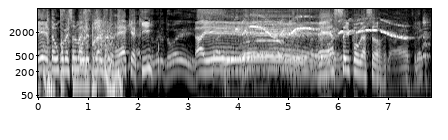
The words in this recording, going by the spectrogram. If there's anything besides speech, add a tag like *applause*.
Aê, estamos começando mais um episódio do REC aqui. Número 2. Aê! É essa a empolgação. É, por aí. *laughs*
